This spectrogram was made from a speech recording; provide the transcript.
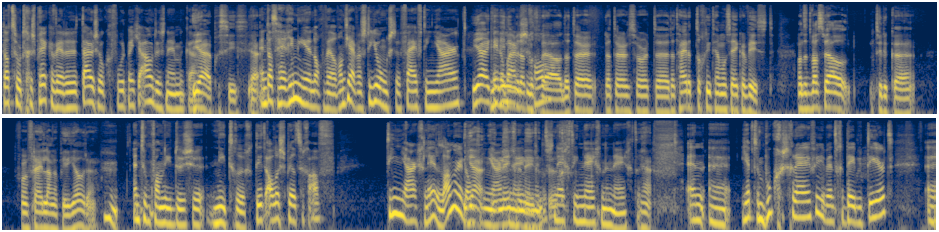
Dat soort gesprekken werden er thuis ook gevoerd met je ouders, neem ik aan. Ja, precies. Ja. En dat herinner je nog wel, want jij was de jongste, 15 jaar. Ja, ik herinner me dat nog school. wel. Dat, er, dat, er een soort, eh, dat hij dat toch niet helemaal zeker wist. Want het was wel natuurlijk eh, voor een vrij lange periode. Hm. En toen kwam hij dus eh, niet terug. Dit alles speelt zich af tien jaar geleden, langer dan Ja, tien jaar in geleden. 99. Inmiddels 1999. Ja. En eh, je hebt een boek geschreven, je bent gedebuteerd eh,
